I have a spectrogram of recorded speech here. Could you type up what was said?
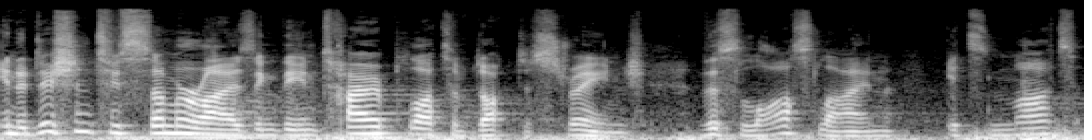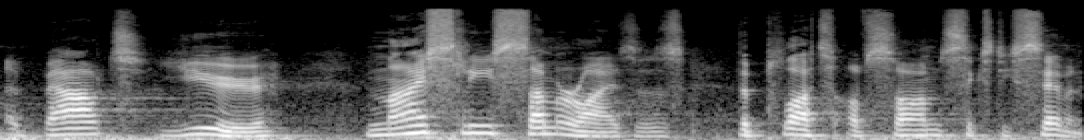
In addition to summarizing the entire plot of Doctor Strange, this last line, it's not about you, nicely summarizes the plot of Psalm 67.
